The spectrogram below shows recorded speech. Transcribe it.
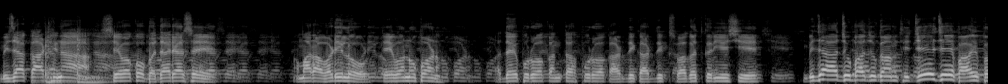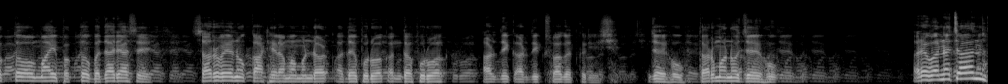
બીજા કાઠીના સેવકો પધાર્યા છે. અમારા વડીલો તેવાનું પણ હૃદયપૂર્વક, અંતઃપૂર્વક, હાર્દિક હાર્દિક સ્વાગત કરીએ છીએ. બીજા આજુબાજુ ગામથી જે જે ભાવિ ભક્તો માય ભક્તો વધાર્યા છે, સર્વેનું કાઠેરામા મંડળ હૃદયપૂર્વક, અંતઃપૂર્વક, હાર્દિક હાર્દિક સ્વાગત કરીએ છીએ. જય હો, ધર્મનો જય હો. અરે વનચંદ!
